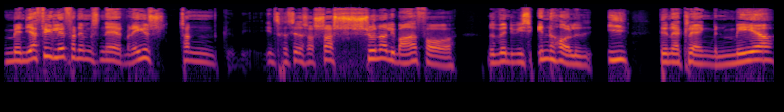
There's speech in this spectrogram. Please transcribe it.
Men jeg fik lidt fornemmelsen af, at man ikke sådan interesserede sig så synderligt meget for nødvendigvis indholdet i den erklæring, men mere,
